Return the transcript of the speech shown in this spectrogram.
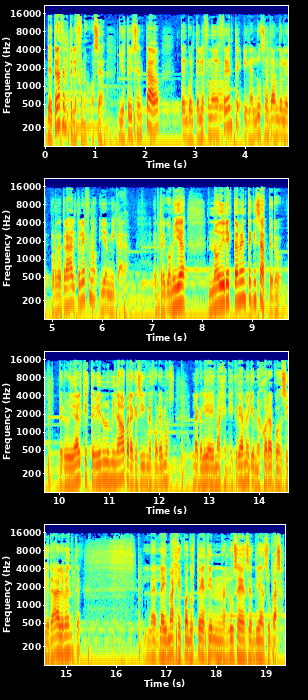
detrás del teléfono. O sea, yo estoy sentado, tengo el teléfono de frente y las luces dándole por detrás al teléfono y en mi cara. Entre comillas, no directamente quizás, pero, pero lo ideal es que esté bien iluminado para que así mejoremos la calidad de imagen. Y créanme que mejora considerablemente la, imagen cuando ustedes tienen unas luces encendidas en su casa.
